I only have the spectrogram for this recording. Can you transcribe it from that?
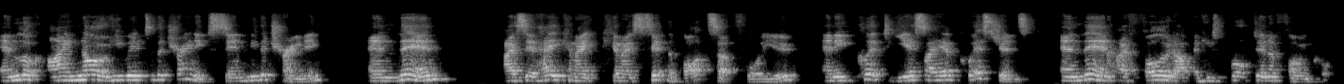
And look, I know he went to the training. Send me the training. And then I said, hey, can I, can I set the bots up for you? And he clicked, yes, I have questions. And then I followed up and he's booked in a phone call.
